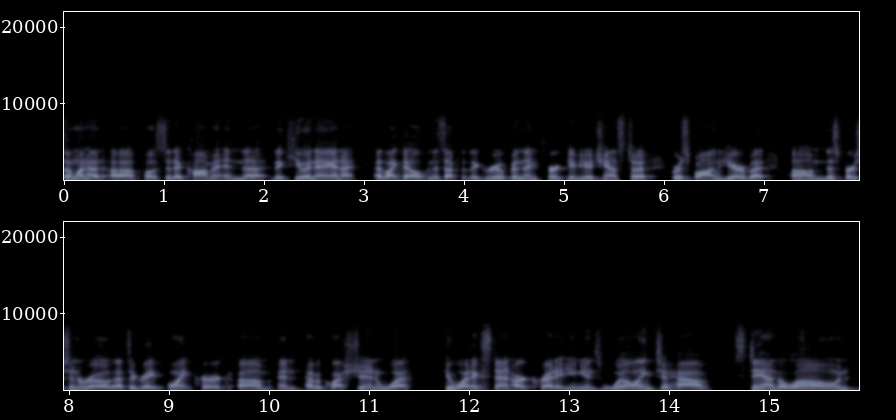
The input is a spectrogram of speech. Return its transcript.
someone had uh, posted a comment in the, the Q&A and I, I'd like to open this up to the group and then Kirk give you a chance to respond here. But um, this person wrote, that's a great point, Kirk, um, and have a question. What to what extent are credit unions willing to have standalone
